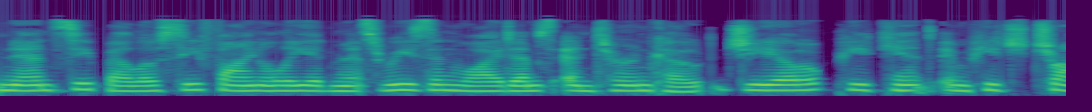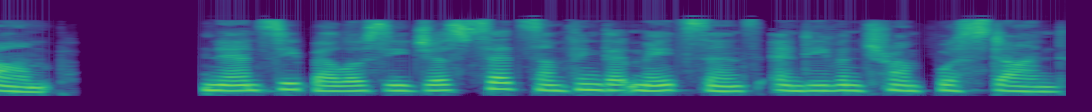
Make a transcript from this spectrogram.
Nancy Pelosi finally admits reason why Dems and turncoat GOP can't impeach Trump. Nancy Pelosi just said something that made sense and even Trump was stunned.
